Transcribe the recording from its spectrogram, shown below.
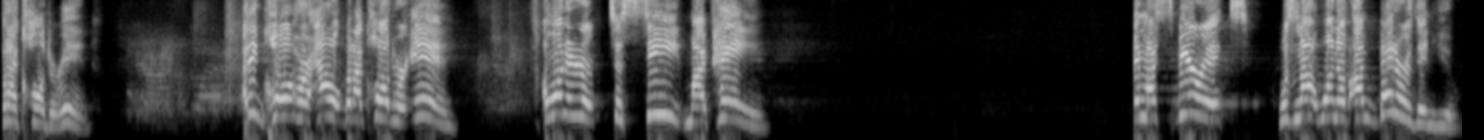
but I called her in. I didn't call her out, but I called her in. I wanted her to see my pain. And my spirit was not one of, I'm better than you.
